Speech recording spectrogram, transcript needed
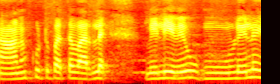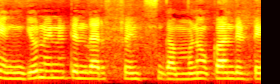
நானும் கூப்பிட்டு பார்த்தா வரல. வெளியவே மூலையில் எங்கேயோ நின்றுட்டு இருந்தார் ஃப்ரெண்ட்ஸ் கம்முன்னு உட்காந்துட்டு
